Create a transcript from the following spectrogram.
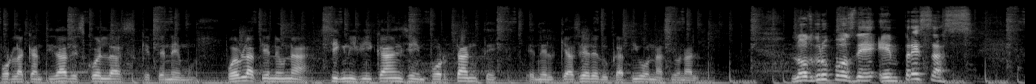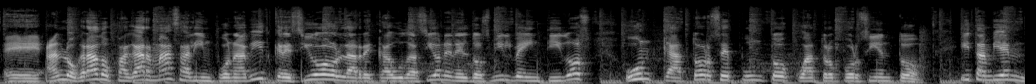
por la cantidad de escuelas que tenemos. Puebla tiene una significancia importante en el quehacer educativo nacional. Los grupos de empresas eh, han logrado pagar más al Infonavit. Creció la recaudación en el 2022 un 14.4%. Y también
